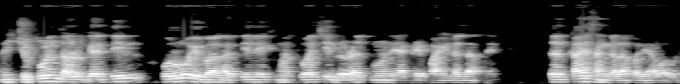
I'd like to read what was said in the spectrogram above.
आणि चिपळूण तालुक्यातील पूर्व विभागातील एक महत्वाची लढत म्हणून याकडे पाहिलं जात आहे. तर काय सांगाल आपण याबाबत?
